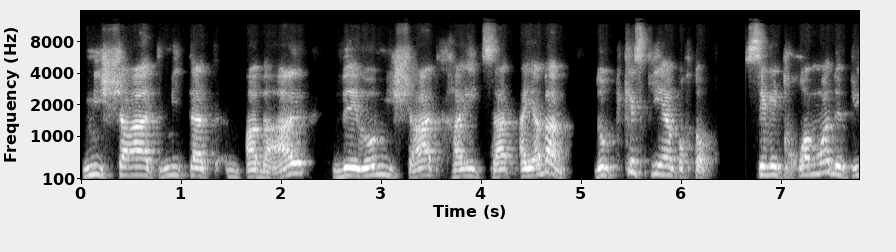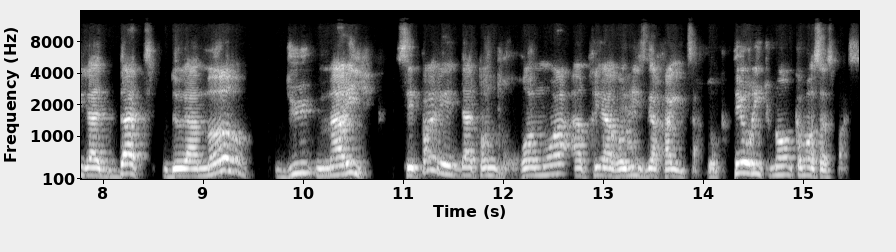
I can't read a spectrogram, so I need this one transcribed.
Mishat, Mitat, Abal, Mishat, Ayabam. Donc, qu'est-ce qui est important? C'est les trois mois depuis la date de la mort du mari c'est pas les- d'attendre trois mois après la remise de la Khalitsa. Donc, théoriquement, comment ça se passe?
